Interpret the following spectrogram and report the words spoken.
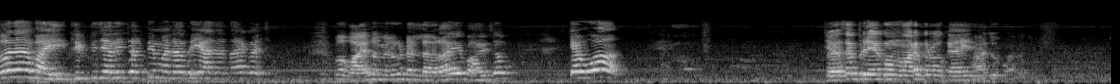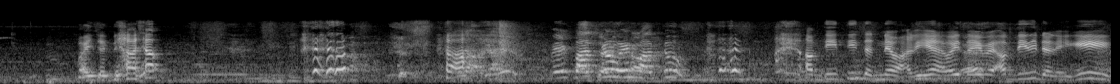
अरे भाई लिफ्ट जल्दी चलती मज़ा भी आ जाता है कुछ। वो भाई साहब मेरे को डर लग रहा है भाई साहब। क्या हुआ? जैसे ब्रेक हो मार करो क्या आ जाओ आ जाओ। भाई जल्दी आ जा एक बात करो, एक बात करो? अब दीदी डरने वाली है भाई सही में। अब दीदी डरेगी।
